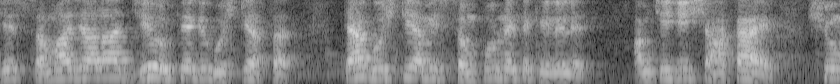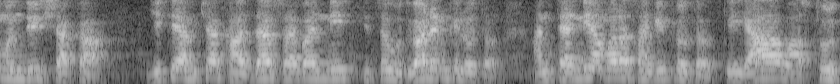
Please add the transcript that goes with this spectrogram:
जे समाजाला जे उपयोगी गोष्टी असतात त्या गोष्टी आम्ही संपूर्ण इथे केलेल्या आहेत. आमची जी शाखा आहे शिव मंदिर शाखा जिथे आमच्या खासदार साहेबांनी तिचं उद्घाटन केलं होतं आणि त्यांनी आम्हाला सांगितलं होतं की ह्या वास्तूत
